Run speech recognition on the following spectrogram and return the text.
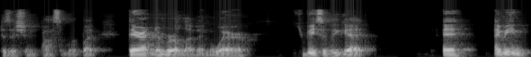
position possible, but they're at number 11 where you basically get eh I mean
